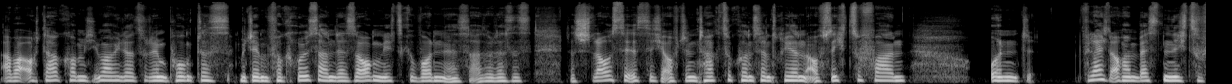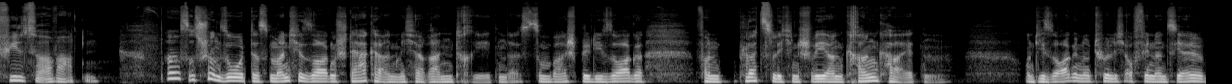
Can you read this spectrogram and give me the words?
Aber auch da komme ich immer wieder zu dem Punkt, dass mit dem Vergrößern der Sorgen nichts gewonnen ist. Also, dass es das Schlauste ist, sich auf den Tag zu konzentrieren, auf sich zu fahren und vielleicht auch am besten nicht zu viel zu erwarten. Es ist schon so, dass manche Sorgen stärker an mich herantreten. Da ist zum Beispiel die Sorge von plötzlichen schweren Krankheiten und die Sorge natürlich auch finanziell,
